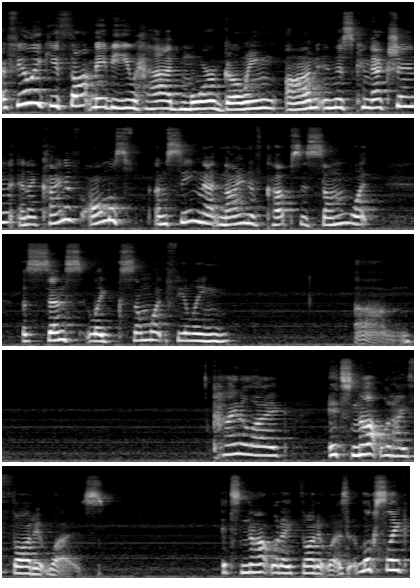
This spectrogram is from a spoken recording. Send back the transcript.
I feel like you thought maybe you had more going on in this connection, and I kind of almost I'm seeing that nine of cups is somewhat a sense like somewhat feeling um kind of like it's not what I thought it was. It's not what I thought it was. It looks like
